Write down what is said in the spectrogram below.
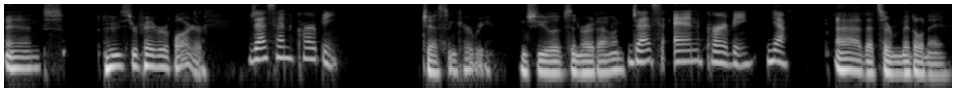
And who's your favorite blogger? Jess Ann Kirby. Jess Ann Kirby. And she lives in Rhode Island. Jess Ann Kirby. Yeah. Ah, that's her middle name.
